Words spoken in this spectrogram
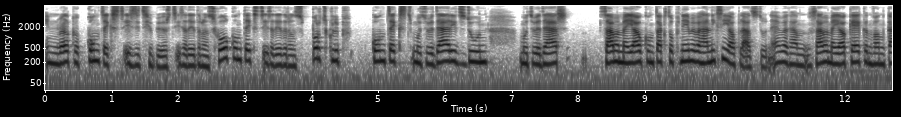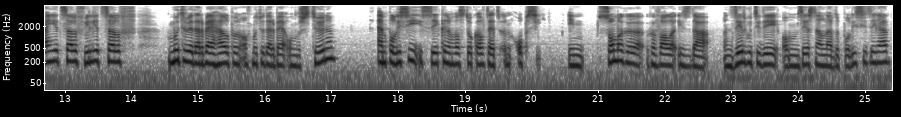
in welke context is dit gebeurd. Is dat eerder een schoolcontext? Is dat eerder een sportclubcontext? Moeten we daar iets doen? Moeten we daar samen met jou contact opnemen? We gaan niks in jouw plaats doen. Hè? We gaan samen met jou kijken van kan je het zelf? Wil je het zelf? Moeten we daarbij helpen of moeten we daarbij ondersteunen? En politie is zeker en vast ook altijd een optie. In sommige gevallen is dat een zeer goed idee om zeer snel naar de politie te gaan.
